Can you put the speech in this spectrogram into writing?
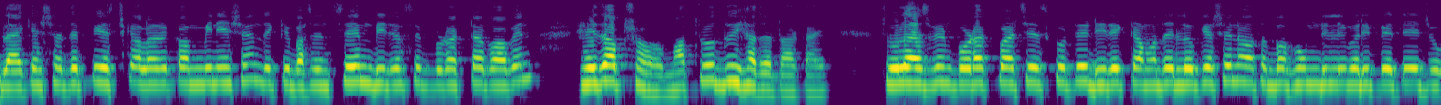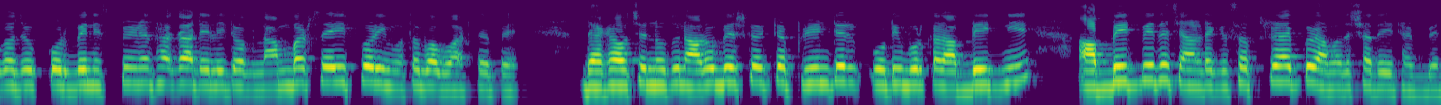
ব্ল্যাক এর সাথে পেস্ট কালারের কম্বিনেশন দেখতে পাচ্ছেন সেম ডিটেলসের প্রোডাক্টটা পাবেন হেজাব সহ, মাত্র দুই হাজার টাকায়। চলে আসবেন প্রোডাক্ট পারচেজ করতে ডিরেক্ট আমাদের লোকেশনে অথবা হোম ডেলিভারি পেতে যোগাযোগ করবেন স্ক্রিনে থাকা টেলিটক নাম্বার সেভ করি অথবা হোয়াটসঅ্যাপে দেখা হচ্ছে নতুন আরও বেশ কয়েকটা প্রিন্টের কোটি বোরকার আপডেট নিয়ে। আপডেট পেতে চ্যানেলটাকে সাবস্ক্রাইব করে আমাদের সাথেই থাকবেন।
